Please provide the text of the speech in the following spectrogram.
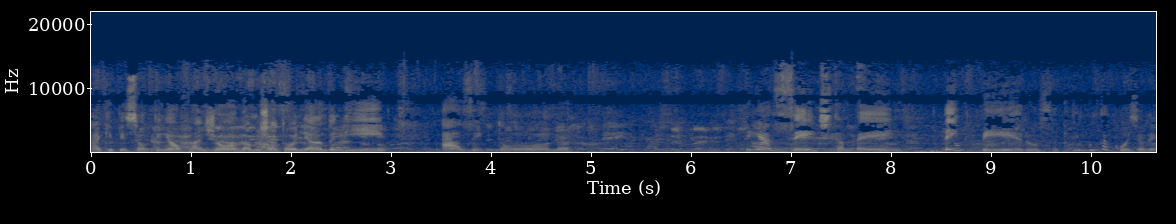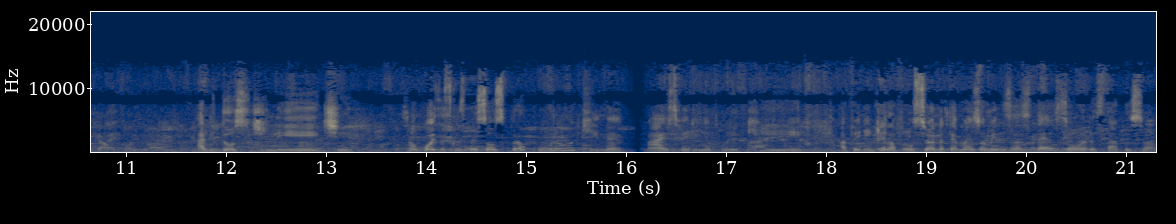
Aqui, pessoal, tem alfajor, eu já tô olhando ali, azeitona. Tem azeite também, temperos. Aqui tem muita coisa legal. Ali, doce de leite. São coisas que as pessoas procuram aqui, né? Mais feirinha por aqui. A feirinha que ela funciona até mais ou menos às 10 horas, tá, pessoal?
